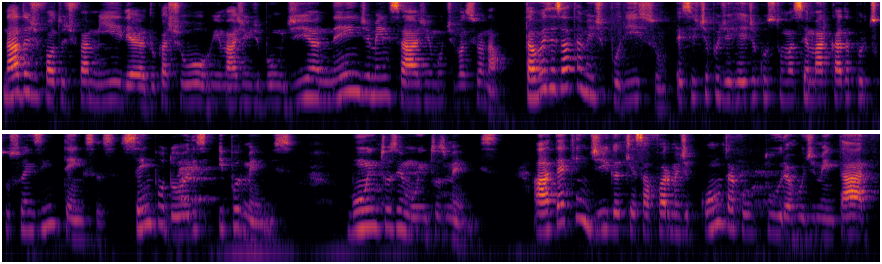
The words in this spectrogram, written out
Nada de foto de família, do cachorro, imagem de bom dia, nem de mensagem motivacional. Talvez exatamente por isso, esse tipo de rede costuma ser marcada por discussões intensas, sem pudores e por memes. Muitos e muitos memes. Há até quem diga que essa forma de contracultura rudimentar,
